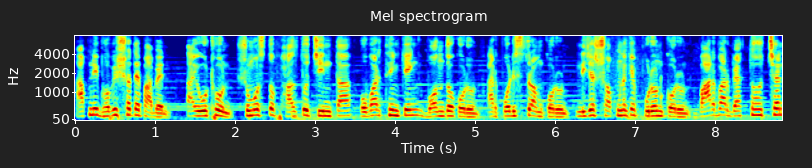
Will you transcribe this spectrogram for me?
আপনি ভবিষ্যতে পাবেন। তাই উঠুন, সমস্ত ফালতু চিন্তা ওভার থিঙ্কিং বন্ধ করুন আর পরিশ্রম করুন, নিজের স্বপ্নকে পূরণ করুন। বারবার ব্যর্থ হচ্ছেন,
